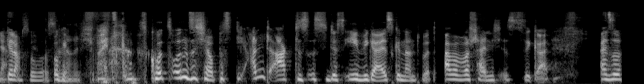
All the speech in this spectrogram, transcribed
Ja, genau. Sowas okay. Ich war jetzt ganz kurz unsicher, ob es die Antarktis ist, die das ewige Eis genannt wird. Aber wahrscheinlich ist es egal. Also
